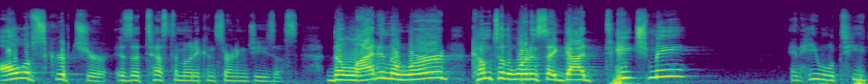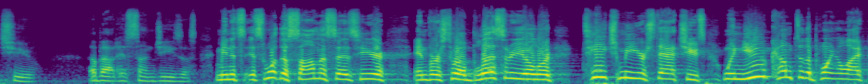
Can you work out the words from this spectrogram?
all of Scripture is a testimony concerning Jesus. Delight in the Word, come to the Word and say, God, teach me, and He will teach you about his son Jesus. I mean, it's, it's what the psalmist says here in verse 12 Blessed are you, O Lord, teach me your statutes. When you come to the point in life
